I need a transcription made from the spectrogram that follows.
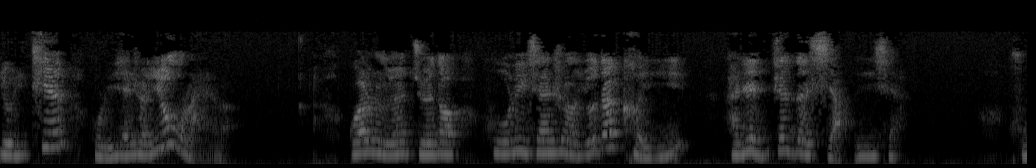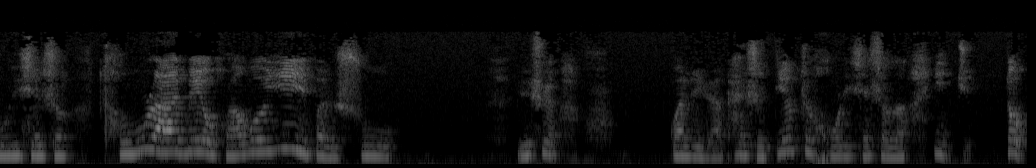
有一天，狐狸先生又来了。管理员觉得狐狸先生有点可疑，还认真的想一想。狐狸先生从来没有还过一本书。于是，管理员开始盯着狐狸先生的一举一动。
